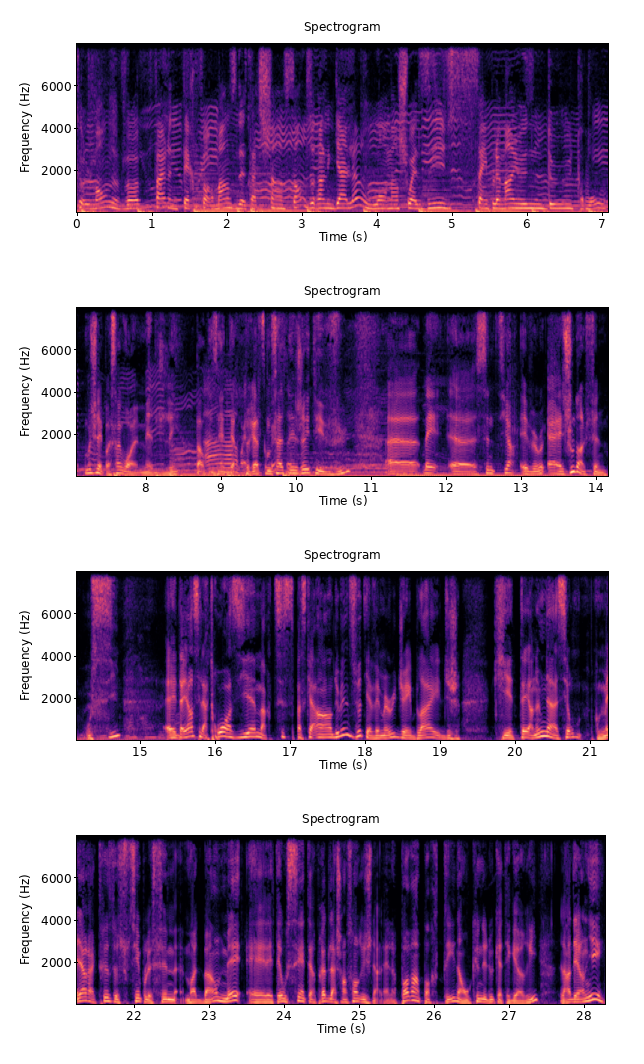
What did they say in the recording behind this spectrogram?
Tout le monde va faire une performance de ta chanson durant le gala ou on en choisit simplement une, deux, trois? Moi, j'ai l'impression d'avoir un medley par des Ah, interprètes, comme ça a ça. déjà été vu. Euh, mais euh, Cynthia Everett, elle joue dans le film aussi. D'ailleurs, c'est la troisième artiste, parce qu'en 2018, il y avait Mary J. Blige qui était en nomination comme meilleure actrice de soutien pour le film Mudbound, mais elle était aussi interprète de la chanson originale. Elle n'a pas remporté dans aucune des deux catégories. L'an dernier,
